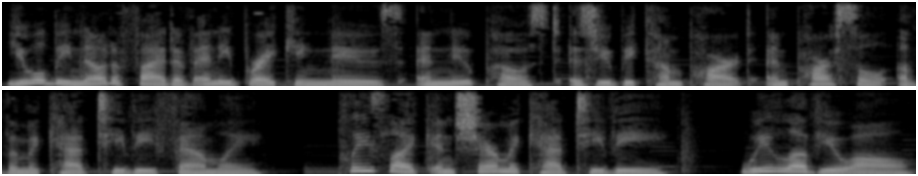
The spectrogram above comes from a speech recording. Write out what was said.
You will be notified of any breaking news and new post as you become part and parcel of the Mekadd TV family. Please like and share Mekadd TV. We love you all.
